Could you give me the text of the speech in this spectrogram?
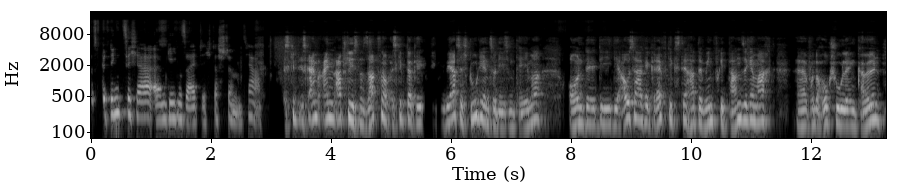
das bedingt sich ja ähm, gegenseitig. Das stimmt, ja. Es gibt es gibt einen abschließenden Satz noch. Es gibt ja diverse Studien zu diesem Thema und äh, die, die aussagekräftigste hatte Winfried Panse gemacht äh, von der Hochschule in Köln.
